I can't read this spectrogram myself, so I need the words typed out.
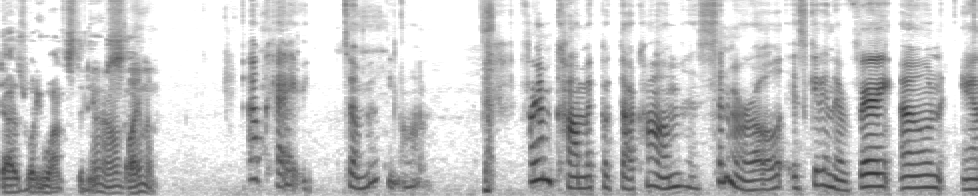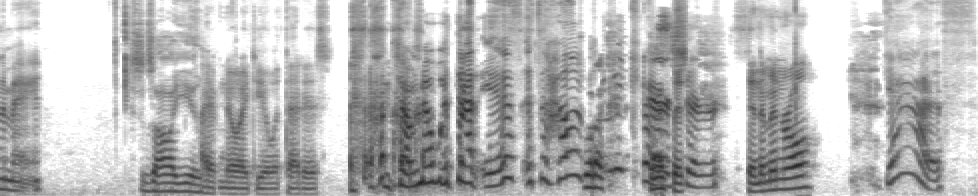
does what he wants to do. I don't so. blame him. Okay, so moving on. From comicbook.com, Cinnamoroll is getting their very own anime. This is all you. I have no idea what that is. You don't know what that is? It's a Hello What I- Kitty character. cinnamon roll. Yes.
